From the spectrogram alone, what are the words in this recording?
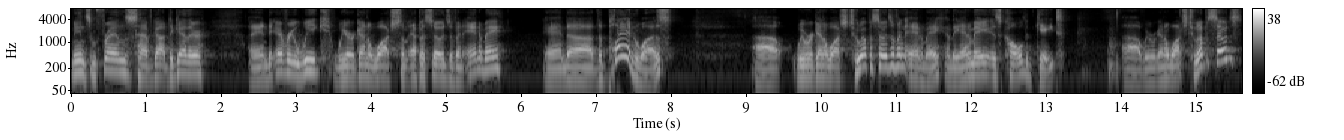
me and some friends have got together, and every week we are going to watch some episodes of an anime and uh, the plan was Uh, we were going to watch two episodes of an anime, and the anime is called Gate. Uh, we were going to watch two episodes,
